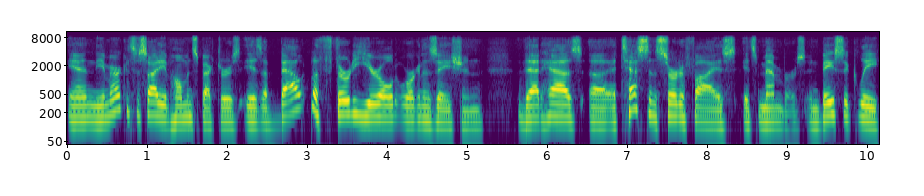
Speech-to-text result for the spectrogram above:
And the American Society of Home Inspectors is about a 30-year-old organization that has uh, attests and certifies its members. And basically,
